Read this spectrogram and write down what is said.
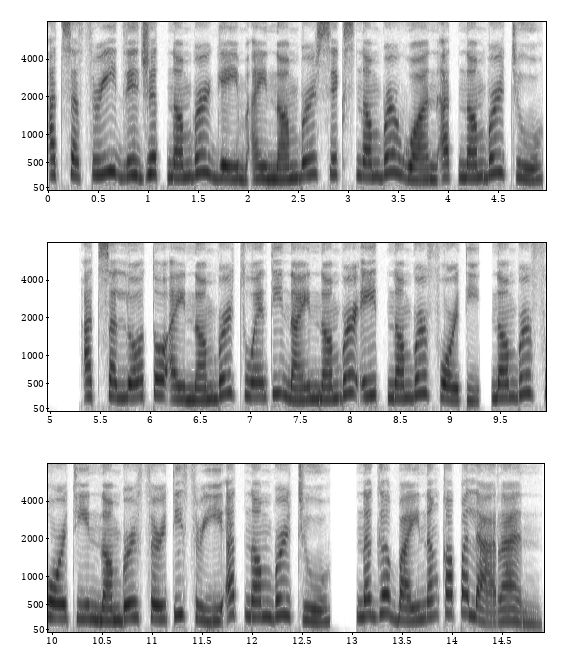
at sa three-digit number game ay number 6, number 1 at number 2, at sa loto ay number 29, number 8, number 40, number 14, number 33 at number 2, nagabay ng kapalaran.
